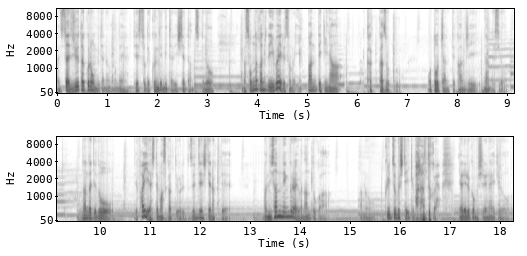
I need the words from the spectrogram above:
まあ、実は住宅ローンみたいなのもね、テストで組んでみたりしてたんですけど、まあ、そんな感じで、いわゆるその一般的な核家族、お父ちゃんって感じなんですよ。なんだけど、でファイヤーしてますかって言われると全然してなくて、まあ、2、3年ぐらいはなんとか、あの、食い潰していけばなんとか やれるかもしれないけど、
